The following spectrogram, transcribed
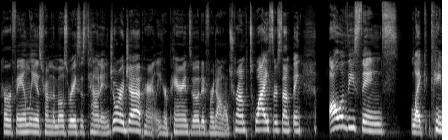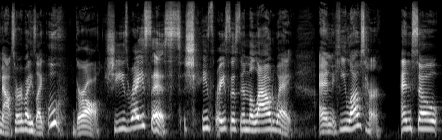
her family is from the most racist town in Georgia. Apparently, her parents voted for Donald Trump twice or something. All of these things like came out. So everybody's like, ooh, girl, she's racist. She's racist in the loud way. And he loves her. And so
